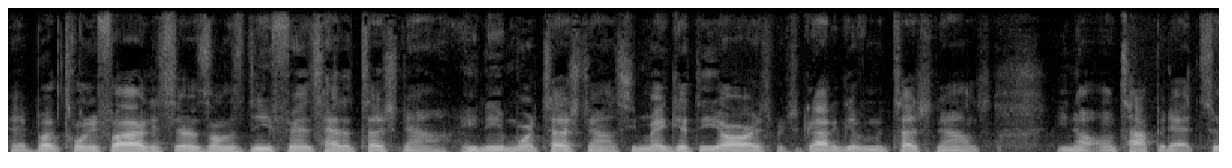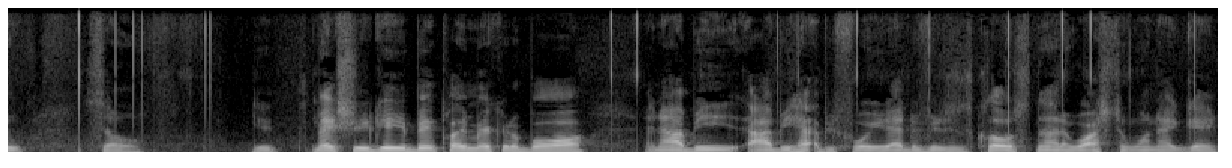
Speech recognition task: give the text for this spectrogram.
Had buck twenty five because Arizona's defense had a touchdown. He need more touchdowns. He may get the yards, but you got to give him the touchdowns. You know, on top of that too. So, you make sure you give your big playmaker the ball and I'll be I'll be happy for you. That division's close now that Washington won that game.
